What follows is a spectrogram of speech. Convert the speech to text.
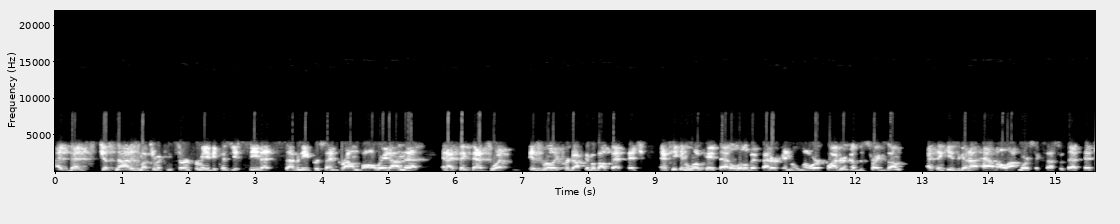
I, that's just not as much of a concern for me because you see that 70% ground ball rate on that. And I think that's what is really productive about that pitch. And if he can locate that a little bit better in the lower quadrant of the strike zone, I think he's going to have a lot more success with that pitch.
